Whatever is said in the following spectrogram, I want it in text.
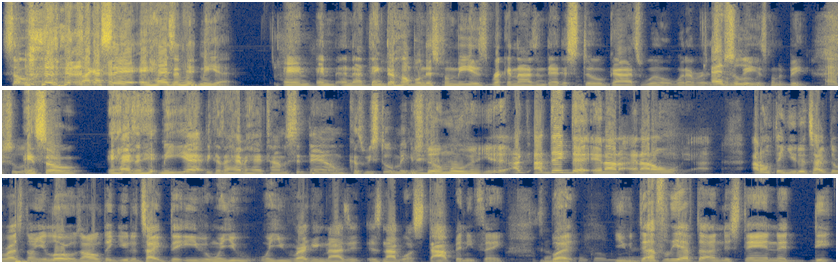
So, like I said, it hasn't hit me yet, and and and I think the humbleness for me is recognizing that it's still God's will, whatever it's going to be, it's going to be. Absolutely. And so it hasn't hit me yet because I haven't had time to sit down because we still making You're still happen. moving. Yeah, I, I dig that, and I and I don't. I, I don't think you the type to rest on your laurels. I don't think you the type that even when you when you recognize it, it's not going to stop anything. gonna But make 'em go you definitely have to understand that de-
